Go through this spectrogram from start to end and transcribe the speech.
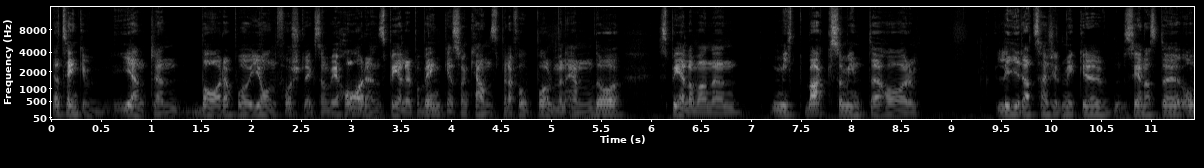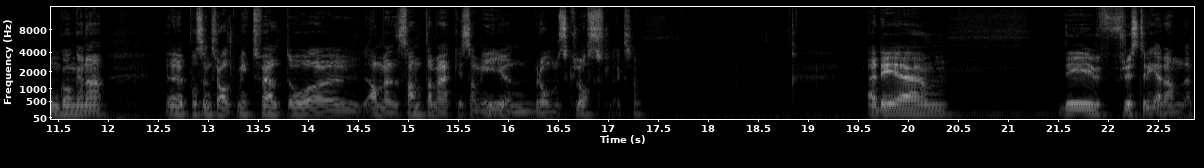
jag tänker egentligen bara på Janfors. Liksom. Vi har en spelare på bänken som kan spela fotboll men ändå spelar man en mittback som inte har lirat särskilt mycket de senaste omgångarna eh, på centralt mittfält och ja, men Santamäki som är ju en bromskloss. Liksom. Är det, eh, det är frustrerande,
